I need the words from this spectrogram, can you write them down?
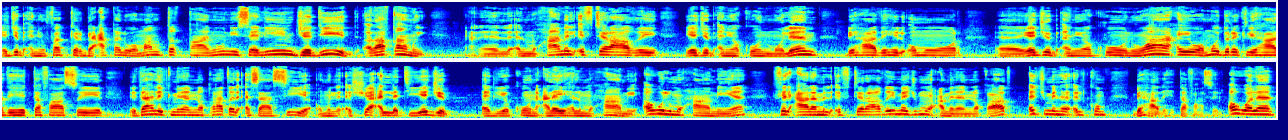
يجب أن يفكر بعقل ومنطق قانوني سليم جديد رقمي. يعني المحامي الافتراضي يجب أن يكون ملم بهذه الأمور آه، يجب أن يكون واعي ومدرك لهذه التفاصيل. لذلك من النقاط الأساسية ومن الأشياء التي يجب أن يكون عليها المحامي أو المحامية في العالم الافتراضي مجموعة من النقاط. أجملها لكم بهذه التفاصيل. أولا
